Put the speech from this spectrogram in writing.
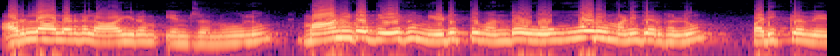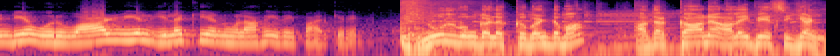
அருளாளர்கள் ஆயிரம் என்ற நூலும் மானிட தேகம் எடுத்து வந்த ஒவ்வொரு மனிதர்களும் படிக்க வேண்டிய ஒரு வாழ்வியல் இலக்கிய நூலாக இதை பார்க்கிறேன். நூல் உங்களுக்கு வேண்டுமா? அதற்கான அலைபேசி எண்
